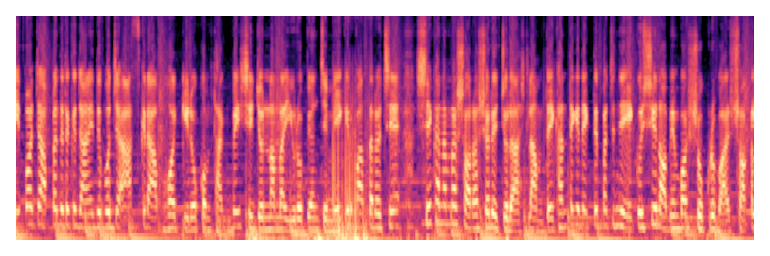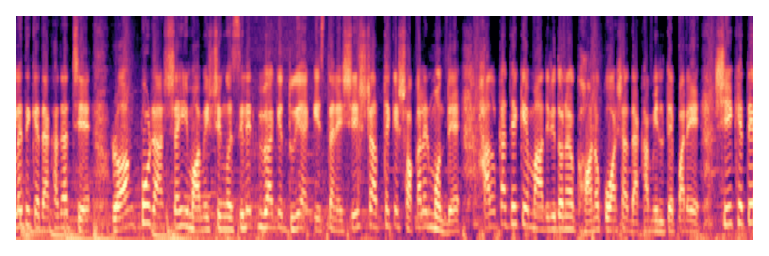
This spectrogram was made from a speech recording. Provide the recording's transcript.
এই পর্যায়ে আপনাদেরকে জানিয়ে দেবো যে আজকের আবহাওয়া কীরকম থাকবে সেই জন্য আমরা ইউরোপিয়ান যে মেঘের পাতা রয়েছে, সেখানে আমরা সরাসরি চলে আসলাম। তো এখান থেকে দেখতে পাচ্ছেন যে একুশে নভেম্বর শুক্রবার সকালের দিকে দেখা যাচ্ছে, রংপুর, রাজশাহী, ময়মনসিংহ, সিলেট বিভাগে দুই এক স্থানে শেষ রাত থেকে সকালের মধ্যে হালকা থেকে মাঝারি ঘন কুয়াশা দেখা মিলতে পারে। সেই ক্ষেত্রে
